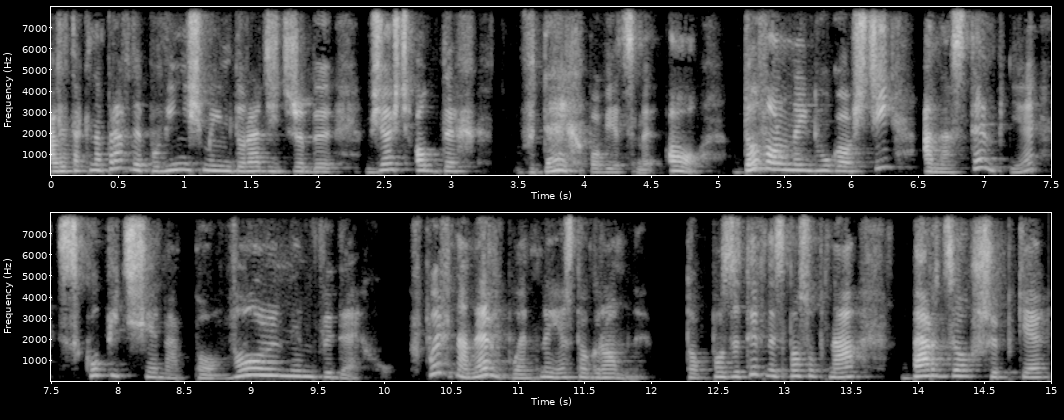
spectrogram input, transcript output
ale tak naprawdę powinniśmy im doradzić, żeby wziąć oddech wdech, powiedzmy, o dowolnej długości, a następnie skupić się na powolnym wydechu. Wpływ na nerw błędny jest ogromny. To pozytywny sposób na bardzo szybkie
